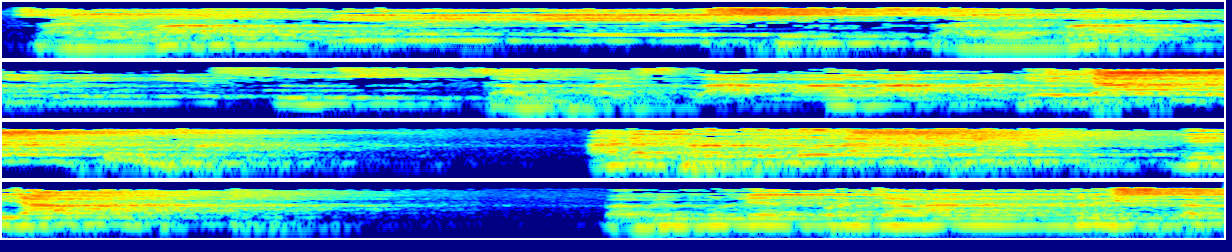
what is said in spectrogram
Saya mau iring Yesus. Saya mau iring Yesus. Sampai selama-lama. Dia jalan dengan Tuhan. Ada pergumulan hidup. Dia jalan. Bapak Ibu lihat perjalanan Kristen.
